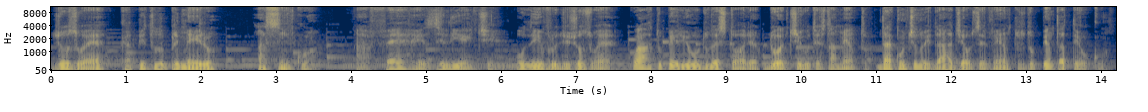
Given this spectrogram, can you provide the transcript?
Josué, capítulo 1 a 5 A fé resiliente. O livro de Josué, quarto período da história do Antigo Testamento, dá continuidade aos eventos do Pentateuco.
